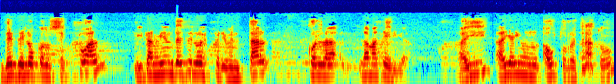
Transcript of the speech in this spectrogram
desde lo conceptual y también desde lo experimental con la, la materia. Ahí, ahí hay un autorretrato,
